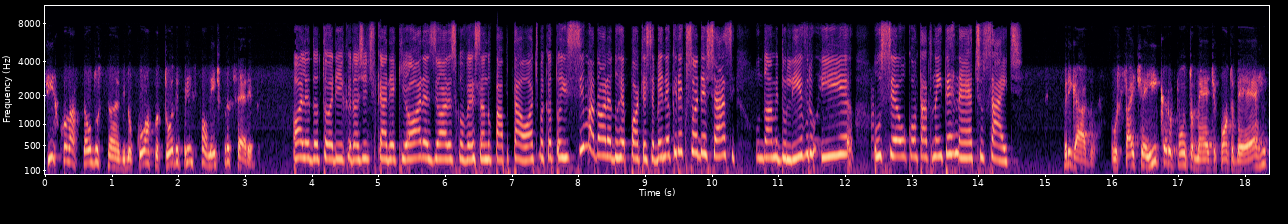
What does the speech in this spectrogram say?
circulação do sangue no corpo todo e principalmente para o cérebro. Olha, doutor Ícaro, a gente ficaria aqui horas e horas conversando, o papo tá ótimo, que eu estou em cima da hora do repórter CBN. Eu queria que o senhor deixasse o nome do livro e o seu contato na internet, o site. Obrigado. O site é icaro.med.br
